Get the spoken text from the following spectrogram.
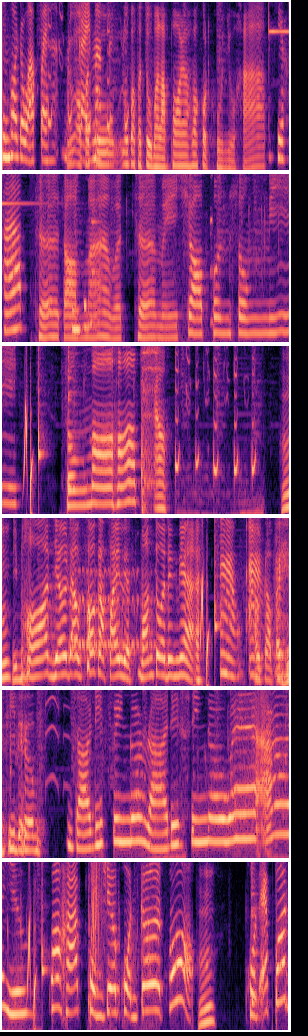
คุณพ่อจะวับไปฮะมันลูกเอาไกลประมาตูกเลยลูกเอาประตูมารับพ่อได้ไหมพ่อกดคูณอยู่ครับ โอเคครับ เธอตอบมาว่าเธอไม่ชอบคนทรงนี้ ทรงมอฮอบเอา นี่พอสเดี๋ยวเอาพ่อกลับไปเหลือมอนตัวหนึ่งเนี่ยอ้าวอ้าว เอากลับไปที่เดิม Daddy finger Daddy finger where are you พ่อครับ ผมเจอผลเกิดพ่อ ผลแอปเปิ้ล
